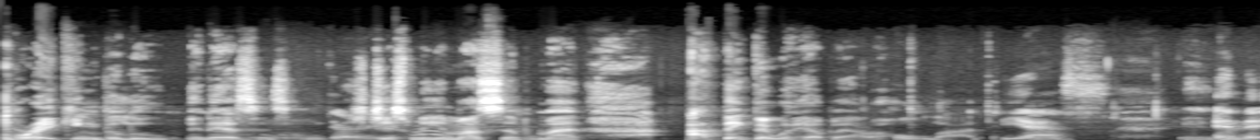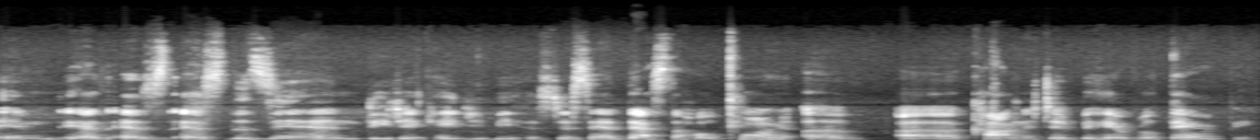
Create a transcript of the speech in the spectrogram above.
breaking the loop in essence, Mm, it's just go. me and my simple mind. I think that would help out a whole lot. Yes. And, And, and as, as the Zen DJ KGB has just said, that's the whole point of uh, cognitive behavioral therapy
